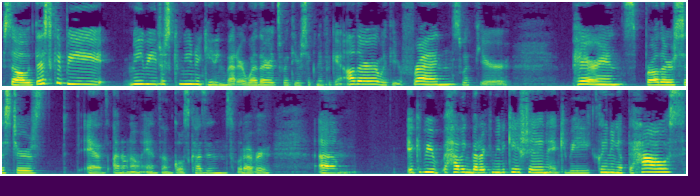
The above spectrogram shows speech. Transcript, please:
so this could be maybe just communicating better whether it's with your significant other with your friends with your parents brothers sisters aunts i don't know aunts uncles cousins whatever um, it could be having better communication it could be cleaning up the house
